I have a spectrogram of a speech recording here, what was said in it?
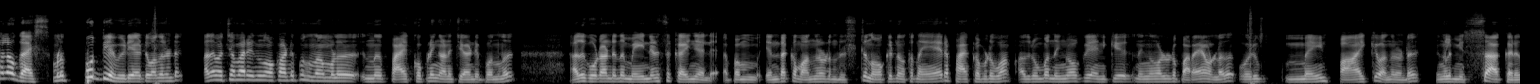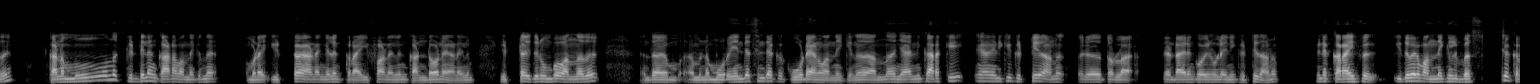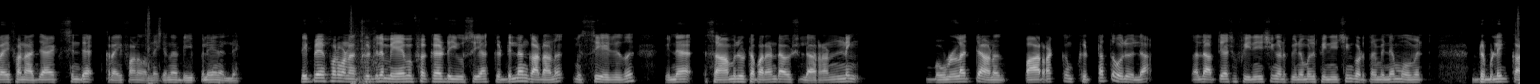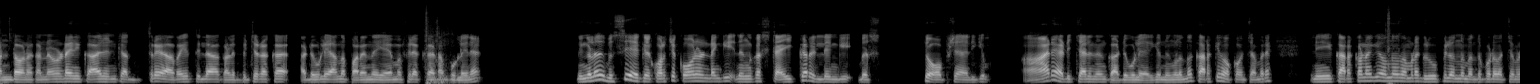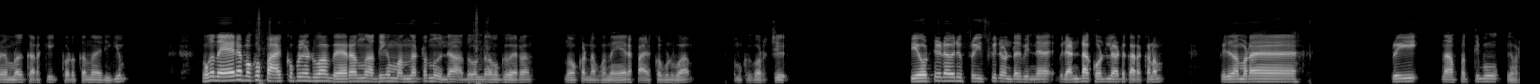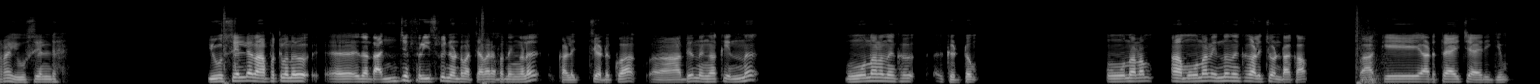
Hello guys നമ്മൾ പുതിയ video ആയിട്ട് വന്നിട്ടുണ്ട്. അത് വെച്ചാൽ ഇന്ന് നോക്കാണ്ട് ഇപ്പോൾ നമ്മൾ ഇന്ന് പാക്ക് ഓപ്പണിംഗ് ആണ് ചെയ്യേണ്ടി പോകുന്നത് അത് കൂടാണ്ട് ഇന്ന് മെയിന്റനൻസ് കഴിഞ്ഞല്ലേ? അപ്പം എന്തൊക്കെ വന്നിട്ടുണ്ട് ലിസ്റ്റ് നോക്കിയിട്ട് നമുക്ക് നേരെ പാക്ക് പോകാം അതിനു മുമ്പ് നിങ്ങൾക്ക് എനിക്ക് നിങ്ങളോട് പറയാനുള്ളത് ഒരു മെയിൻ പായ്ക്ക് വന്നിട്ടുണ്ട്. നിങ്ങൾ മിസ്സാക്കരുത് കാരണം മൂന്ന് കിഡിലും കട വന്നിരിക്കുന്നത് നമ്മുടെ ഇട്ട ആണെങ്കിലും ക്രൈഫ് ആണെങ്കിലും കണ്ടോണ ആണെങ്കിലും ഇട്ട ഇതിനു മുമ്പ് വന്നത് എന്താ നമ്മുടെ മുറിയന്റസിന്റെ ഒക്കെ കൂടെയാണ് വന്നിരിക്കുന്നത്. അന്ന് ഞാൻ എനിക്ക് ഇറക്കി ഞാൻ എനിക്ക് കിട്ടിയതാണ് ഒരു തൊള്ള രണ്ടായിരം കോയിനുള്ള എനിക്ക് കിട്ടിയതാണ്. പിന്നെ ക്രൈഫ് ഇതുവരെ വന്നെങ്കിൽ ബെസ്റ്റ് ക്രൈഫാണ് അജാക്സിന്റെ ക്രൈഫാണ് വന്നിരിക്കുന്നത് ഡീപ്പ് ലൈൻ അല്ലേ? ഡീപ്പ് ലൈൻ ഫോർ വൺ കിഡിലും എം എഫ് ഒക്കെ ആയിട്ട് യൂസ് ചെയ്യുക കിഡിലും കാർഡാണ് മിസ് ചെയ്തത്. പിന്നെ സാമിലൂട്ട് പറയേണ്ട ആവശ്യമില്ല. റണ്ണിങ് ബുള്ളറ്റാണ് പറക്കും കിട്ടത്ത പോലും ഇല്ല. നല്ല അത്യാവശ്യം ഫിനിഷിംഗ് ആണ്. ഫിനോമിൽ ഫിനിഷിംഗ് കൊടുത്തു പിന്നെ മൂവ്മെന്റ് ഡ്രിബിളിങ് കണ്ടോണം കണ്ടോണ്ട് എനിക്ക് കാര്യം എനിക്ക് അത്രയും അറിയത്തില്ല. കളിപ്പിച്ചവരൊക്കെ അടിപൊളിയാണെന്ന് പറയുന്നത് എം എഫിലൊക്കെ ഇടാൻ പുള്ളിനെ. നിങ്ങൾ മിസ് ചെയ്യൊക്കെ കുറച്ച് കോൺ ഉണ്ടെങ്കിൽ നിങ്ങൾക്ക് സ്ട്രൈക്കർ ഇല്ലെങ്കിൽ ബെസ്റ്റ് ഓപ്ഷൻ ആയിരിക്കും. ആരെ അടിച്ചാലും നിങ്ങൾക്ക് അടിപൊളിയായിരിക്കും. നിങ്ങളൊന്ന് കറക്കി നോക്കാം വെച്ചാൽ ഇനി കറക്കണമെങ്കിൽ ഒന്ന് നമ്മുടെ ഗ്രൂപ്പിലൊന്ന് ബന്ധപ്പെട്ട് വെച്ചാൽ നമ്മൾ കറക്കി കൊടുക്കുന്നതായിരിക്കും. നമുക്ക് നേരെ നമുക്ക് പാക്ക് ഇടുവാം വേറെ ഒന്നും അധികം വന്നിട്ടൊന്നുമില്ല. അതുകൊണ്ട് നമുക്ക് വേറെ നോക്കണ്ട. നമുക്ക് നേരെ പാക്ക് ഓപ്പൺ പോകാം നമുക്ക് കുറച്ച് പി ഒ ടിയുടെ ഒരു ഫ്രീ സ്പീഡ് ഉണ്ട്. പിന്നെ രണ്ട് അക്കൗണ്ടിലായിട്ട് കറക്കണം. പിന്നെ നമ്മുടെ ഫ്രീ നാൽപ്പത്തി മൂന്ന് എവിടെ യു സി എല്ലിന്റെ യു സി എല്ലിന്റെ നാൽപ്പത്തി മൂന്ന് ഇതുണ്ട്. അഞ്ച് ഫ്രീ സ്പിൻ ഉണ്ട് മച്ചാൻ അപ്പോൾ നിങ്ങൾ കളിച്ചെടുക്കുക. ആദ്യം നിങ്ങൾക്ക് ഇന്ന് മൂന്നെണ്ണം നിങ്ങൾക്ക് കിട്ടും. മൂന്നെണ്ണം ആ മൂന്നെണ്ണം ഇന്ന് നിങ്ങൾക്ക് കളിച്ചുണ്ടാക്കാം. ബാക്കി അടുത്ത ആഴ്ച ആയിരിക്കും.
